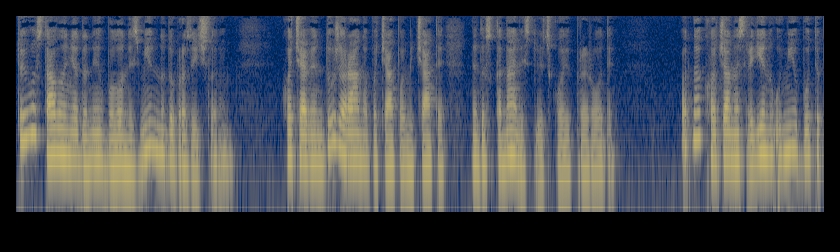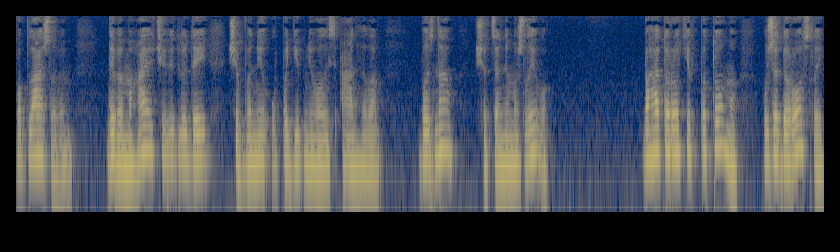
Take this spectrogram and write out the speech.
то його ставлення до них було незмінно доброзичливим, хоча він дуже рано почав помічати недосконалість людської природи. Однак Ходжа Насредін умів бути поблажливим, не вимагаючи від людей, щоб вони уподібнювались ангелам, бо знав, що це неможливо. Багато років по тому, уже дорослий,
